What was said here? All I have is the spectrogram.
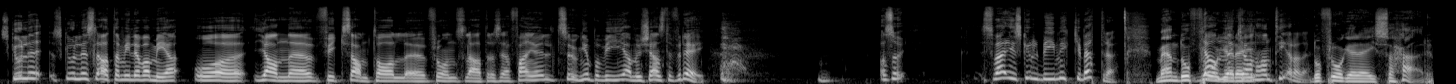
Skulle, skulle Zlatan vilja vara med och Janne fick samtal eh, från Zlatan och säga “Fan jag är lite sugen på VM, hur känns det för dig?” Alltså, Sverige skulle bli mycket bättre. Men då frågar Janne kan dig, hantera det. Då frågar jag dig så här.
